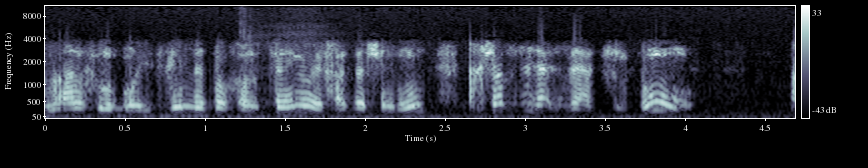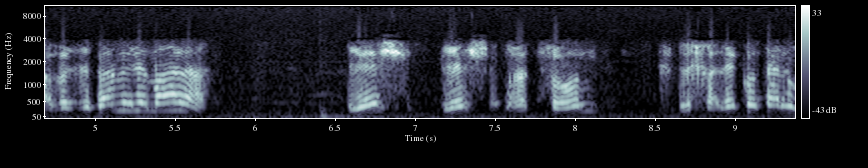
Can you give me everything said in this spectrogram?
מה, אנחנו אויבים בתוך ארצנו אחד לשני? עכשיו זה, זה הציבור, אבל זה בא מלמעלה. יש, יש רצון לחלק אותנו,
